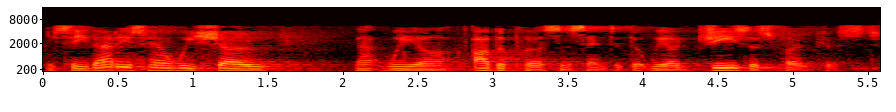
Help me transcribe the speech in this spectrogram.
You see, that is how we show that we are other person centered, that we are Jesus focused.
